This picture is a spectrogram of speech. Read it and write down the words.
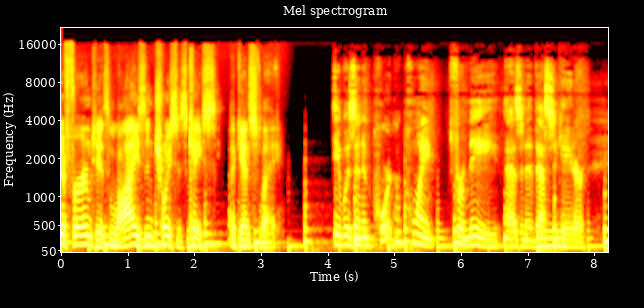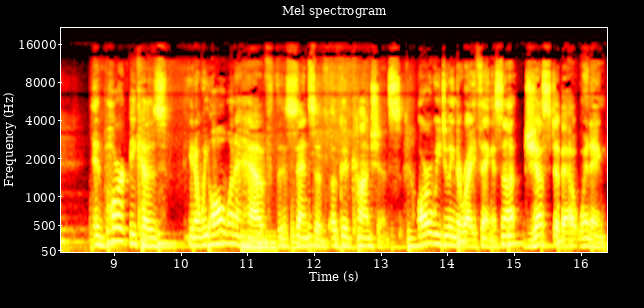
affirmed his lies and choices case against Lay. It was an important point for me as an investigator, in part because you know, we all want to have the sense of a good conscience. Are we doing the right thing? It's not just about winning,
